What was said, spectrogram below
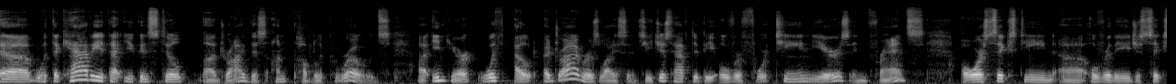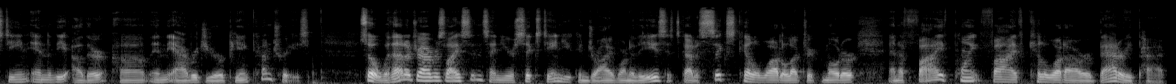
uh, with the caveat that you can still uh, drive this on public roads uh, in Europe without a driver's license. You just have to be over 14 years in France or 16 uh, over the age of 16 in the other uh, in the average European countries. So without a driver's license and you're 16, you can drive one of these. It's got a 6 kilowatt electric motor and a 5.5 kilowatt hour battery pack.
